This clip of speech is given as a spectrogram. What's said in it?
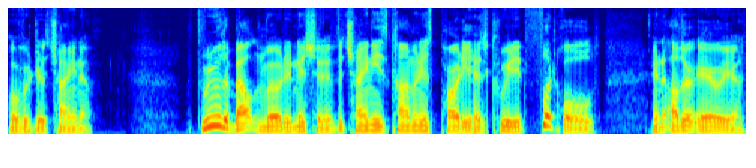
over to China. Through the Belt and Road Initiative, the Chinese Communist Party has created foothold in other areas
